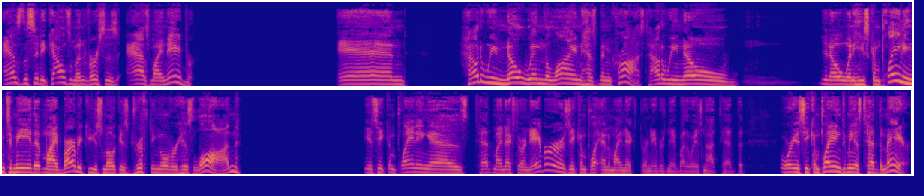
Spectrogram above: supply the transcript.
as the city councilman versus as my neighbor? And how do we know when the line has been crossed? How do we know, you know, when he's complaining to me that my barbecue smoke is drifting over his lawn? Is he complaining as Ted, my next door neighbor, or is he complaining? And my next door neighbor's name, by the way, is not Ted, but or is he complaining to me as Ted the mayor?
